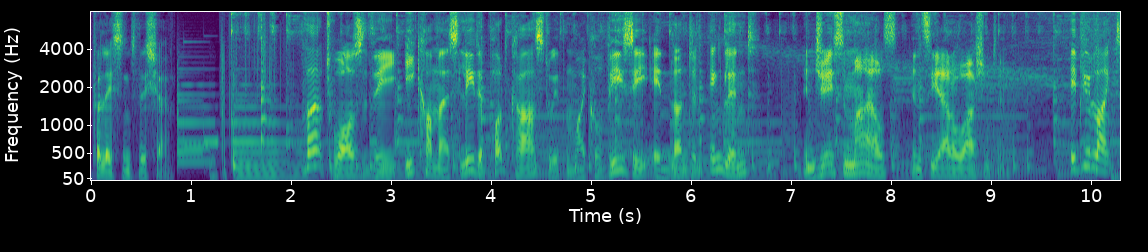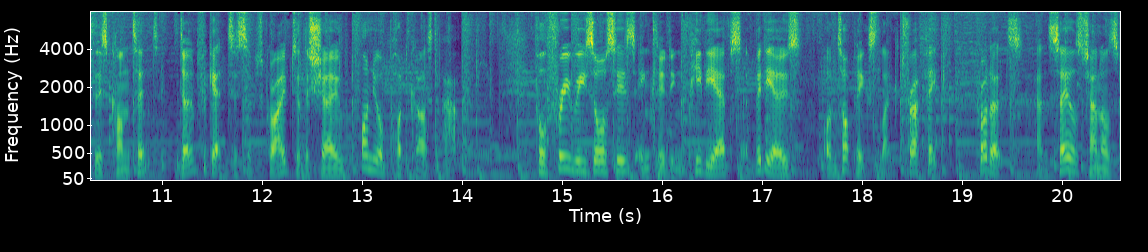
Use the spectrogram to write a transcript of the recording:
for listening to the show. That was the e commerce leader podcast with Michael Veazey in London, England and Jason Miles in Seattle, Washington. If you liked this content, don't forget to subscribe to the show on your podcast app. For free resources, including PDFs and videos on topics like traffic, products, and sales channels,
